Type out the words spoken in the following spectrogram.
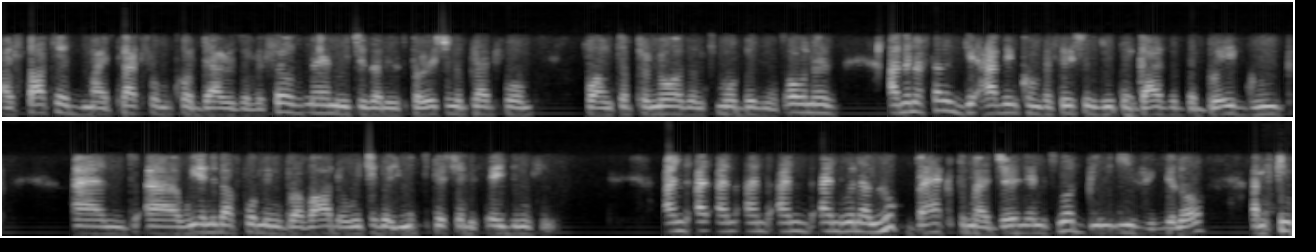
I started my platform called Diaries of a Salesman, which is an inspirational platform for entrepreneurs and small business owners. And then I started get, having conversations with the guys at the Brave Group, and uh, we ended up forming Bravado, which is a youth specialist agency. And and and and and when I look back to my journey, and it's not been easy, you know, I'm still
